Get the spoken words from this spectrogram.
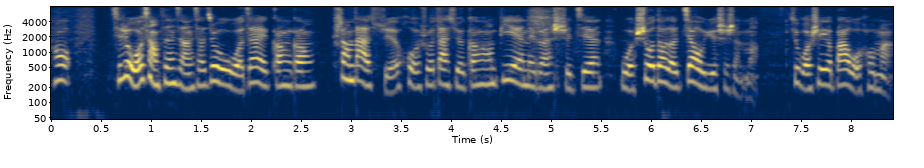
然后，其实我想分享一下，就我在刚刚上大学或者说大学刚刚毕业那段时间，我受到的教育是什么？就我是一个八五后嘛，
